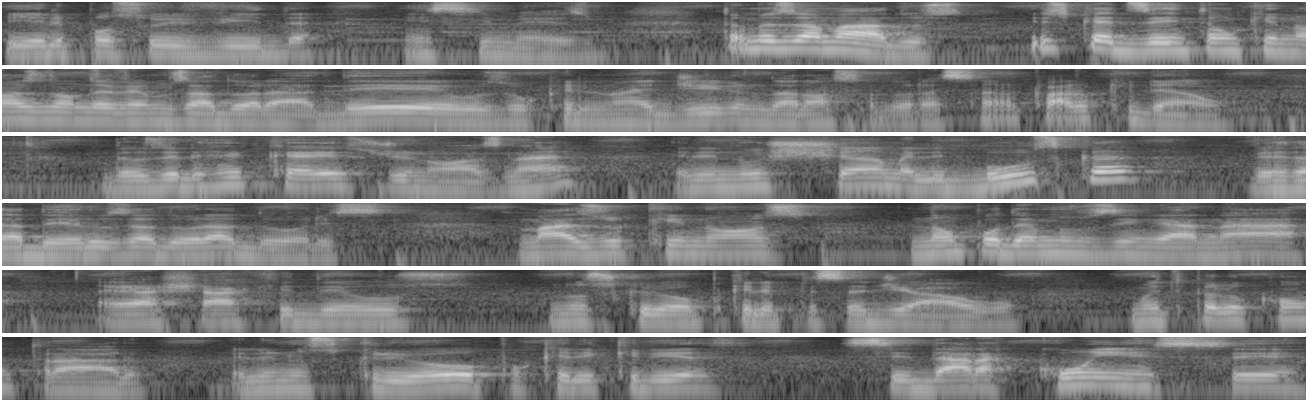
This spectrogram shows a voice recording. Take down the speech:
e ele possui vida em si mesmo. Então, meus amados, isso quer dizer então que nós não devemos adorar a Deus ou que ele não é digno da nossa adoração? É claro que não. Deus ele requer isso de nós, né? Ele nos chama, ele busca verdadeiros adoradores. Mas o que nós não podemos nos enganar é achar que Deus nos criou porque ele precisa de algo. Muito pelo contrário, ele nos criou porque ele queria se dar a conhecer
